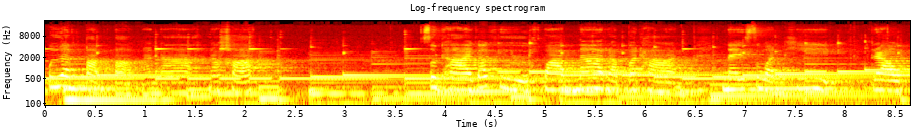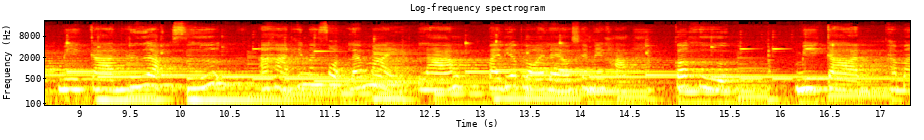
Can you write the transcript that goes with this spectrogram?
เปื้อนต่างๆนานานะคะ สุดท้ายก็คือความน่ารับประทานในส่วนที่ เรามีการเลือกซื้ออาหารที่มันสดและใหม่ล้างไปเรียบร้อยแล้วใช่ไหมคะ ก็คือมีการทำไม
